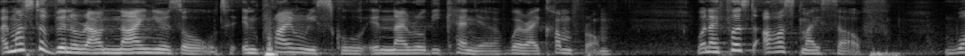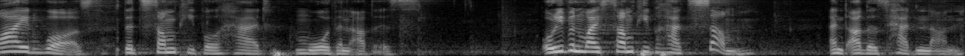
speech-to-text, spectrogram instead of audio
I must have been around nine years old in primary school in Nairobi, Kenya, where I come from, when I first asked myself why it was that some people had more than others or even why some people had some and others had none.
